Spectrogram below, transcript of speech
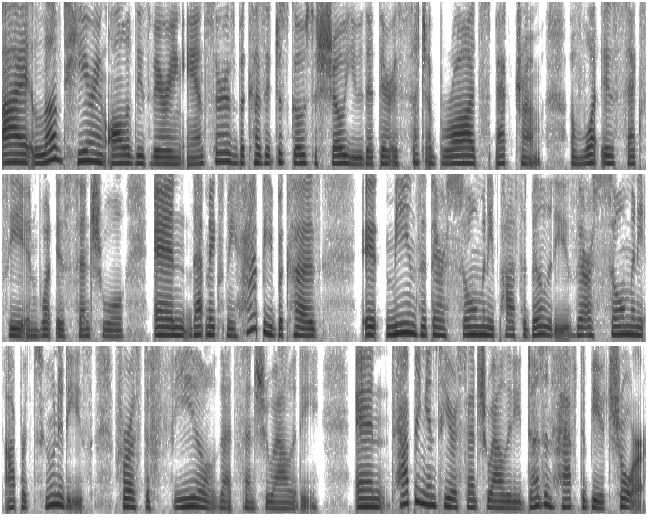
I loved hearing all of these varying answers because it just goes to show you that there is such a broad spectrum of what is sexy and what is sensual. And that makes me happy because it means that there are so many possibilities. There are so many opportunities for us to feel that sensuality. And tapping into your sensuality doesn't have to be a chore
